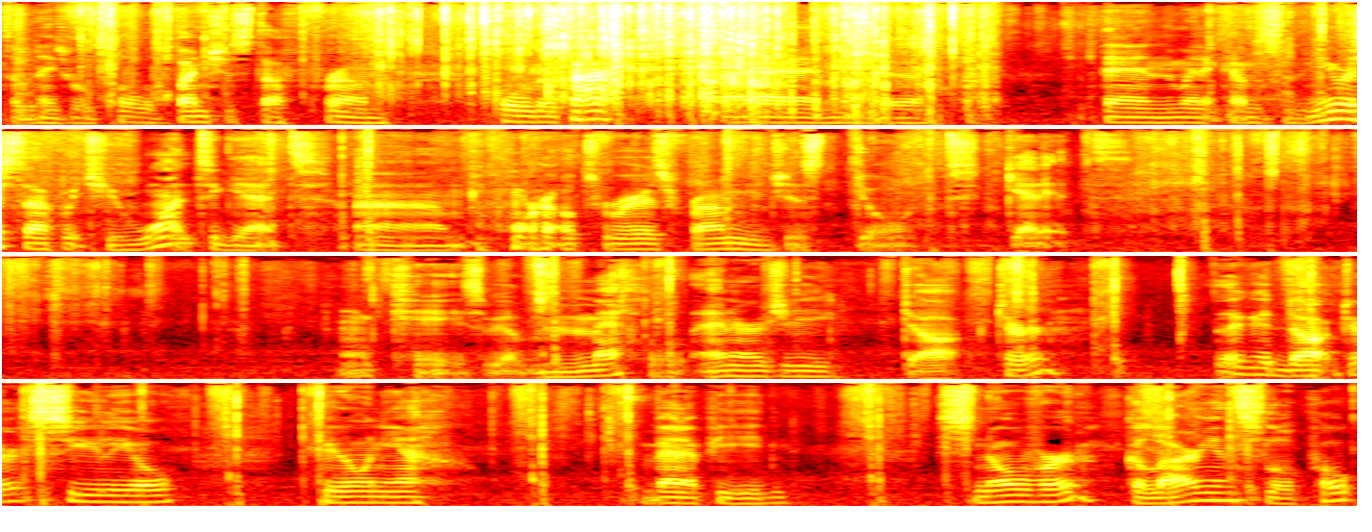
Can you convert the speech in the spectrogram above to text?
Sometimes we'll pull a bunch of stuff from older packs and uh, then when it comes to the newer stuff, which you want to get um, more ultra rares from, you just don't get it. Okay, so we have Metal Energy Doctor, the good Doctor, Celio, Peonia, Venipede, Snover, Galarian Slowpoke,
